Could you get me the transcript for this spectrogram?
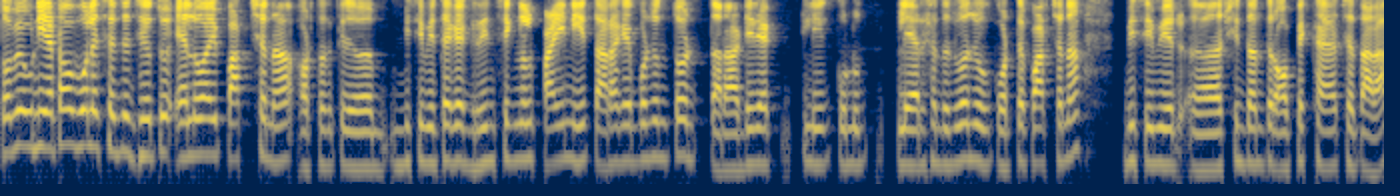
তবে উনি এটাও বলেছে যে, যেহেতু এলওআই পাচ্ছে না, অর্থাৎ বিসিবি থেকে গ্রিন সিগন্যাল পায়নি, তার আগে পর্যন্ত তারা ডিরেক্টলি কোনো প্লেয়ারের সাথে যোগাযোগ করতে পারছে না। বিসিবির সিদ্ধান্তের অপেক্ষায় আছে তারা।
